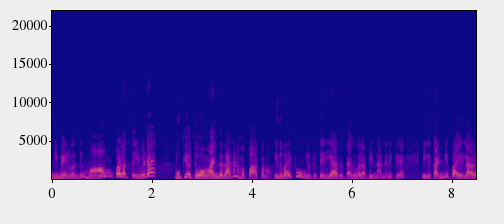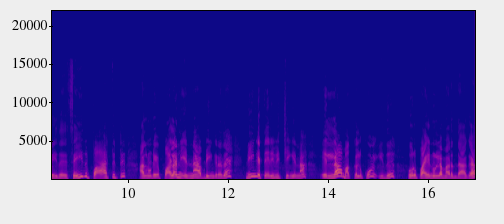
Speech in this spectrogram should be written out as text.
இனிமேல் வந்து மாம்பழத்தை விட முக்கியத்துவம் வாய்ந்ததாக நம்ம பார்க்கணும். இது வரைக்கும் உங்களுக்கு தெரியாத தகவல் அப்படின்னு நான் நினைக்கிறேன். நீங்கள் கண்டிப்பாக எல்லாரும் இதை செய்து பார்த்துட்டு அதனுடைய பலன் என்ன அப்படிங்கிறத நீங்கள் தெரிவிச்சிங்கன்னா எல்லா மக்களுக்கும் இது ஒரு பயனுள்ள மருந்தாக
